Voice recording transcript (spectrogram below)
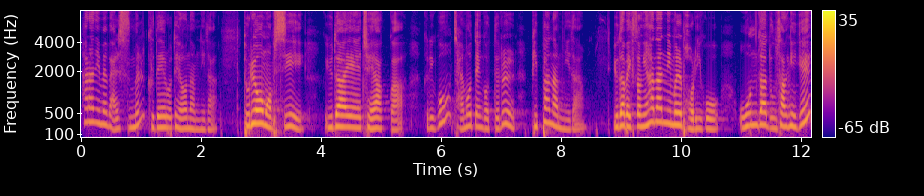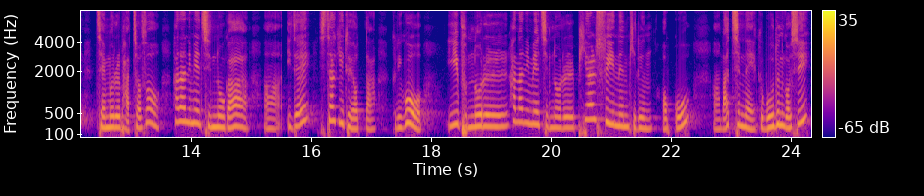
하나님의 말씀을 그대로 대언합니다. 두려움 없이 유다의 죄악과 그리고 잘못된 것들을 비판합니다. 유다 백성이 하나님을 버리고 온갖 우상에게 제물을 바쳐서 하나님의 진노가 아, 이제 시작이 되었다. 그리고 이 분노를 하나님의 진노를 피할 수 있는 길은 없고 아, 마침내 그 모든 것이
